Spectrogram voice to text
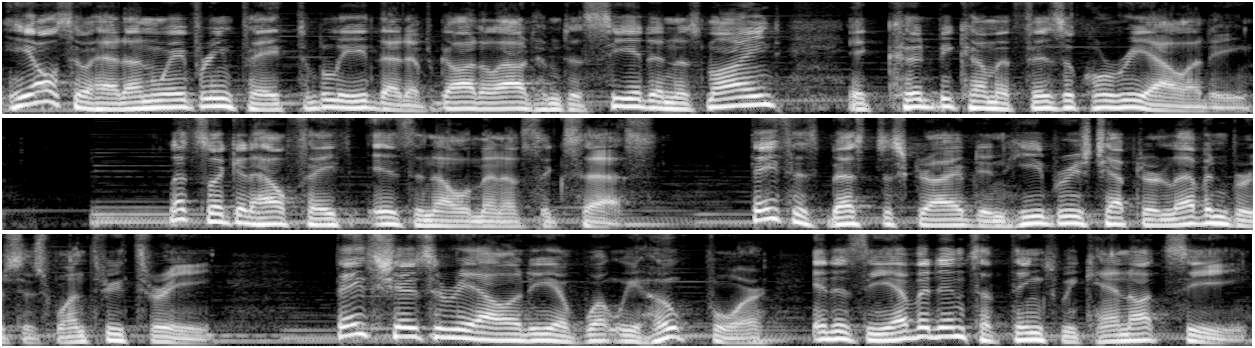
He also had unwavering faith to believe that if God allowed him to see it in his mind, it could become a physical reality. Let's look at how faith is an element of success. Faith is best described in Hebrews chapter 11 verses 1 through 3. Faith shows the reality of what we hope for. It is the evidence of things we cannot see.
